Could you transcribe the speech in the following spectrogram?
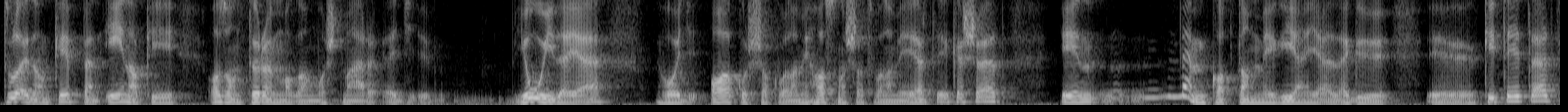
tulajdonképpen én, aki azon töröm magam most már egy jó ideje, hogy alkossak valami hasznosat, valami értékeset, én nem kaptam még ilyen jellegű kitételt,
